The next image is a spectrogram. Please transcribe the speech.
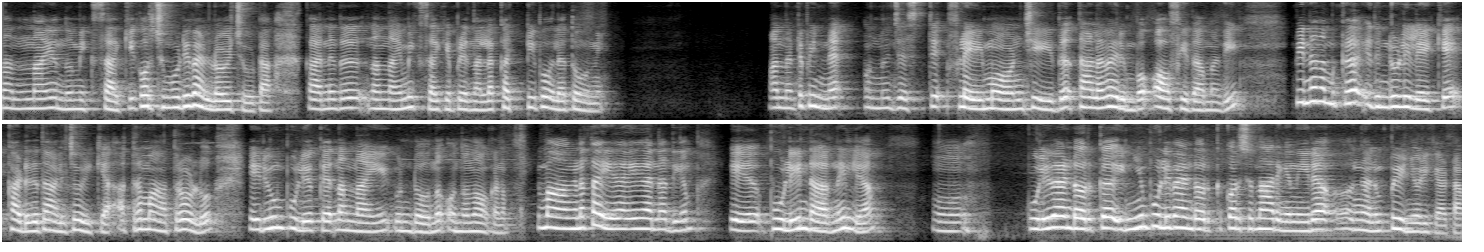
നന്നായി ഒന്ന് മിക്സാക്കി കുറച്ചും കൂടി വെള്ളം ഒഴിച്ചു കേട്ടോ. കാരണം ഇത് നന്നായി മിക്സാക്കിയപ്പോഴേ നല്ല കട്ടി പോലെ തോന്നി. എന്നിട്ട് പിന്നെ ഒന്ന് ജസ്റ്റ് ഫ്ലെയിം ഓൺ ചെയ്ത് തള വരുമ്പോൾ ഓഫ് ചെയ്താൽ മതി. പിന്നെ നമുക്ക് ഇതിന്റെ ഉള്ളിലേക്ക് കടുക് താളിച്ചൊഴിക്കുക. അത്ര മാത്രമേ ഉള്ളൂ. എരിവും പുളിയൊക്കെ നന്നായി ഉണ്ടോ എന്ന് ഒന്ന് നോക്കണം. വാങ്ങണ തൈരായ കാരണം അധികം പുളി ഉണ്ടായിരുന്നില്ല പുളി വേണ്ടവർക്ക് ഇനിയും പുളി വേണ്ടവർക്ക് കുറച്ച് നാരങ്ങ നീര് എങ്ങാനും പിഴിഞ്ഞൊഴിക്കാം കേട്ടോ.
